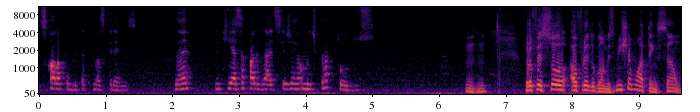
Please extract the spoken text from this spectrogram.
escola pública que nós queremos, né, e que essa qualidade seja realmente para todos. Uhum. Professor Alfredo Gomes, me chamou a atenção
